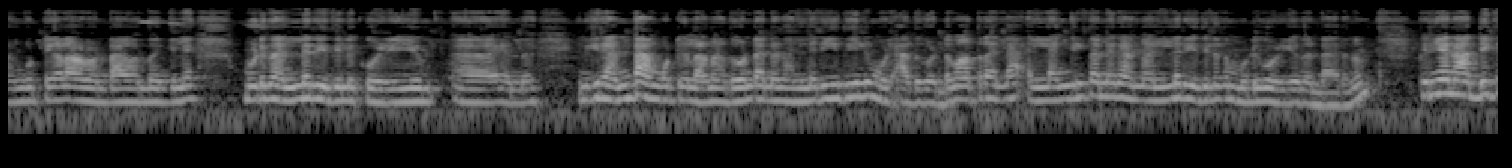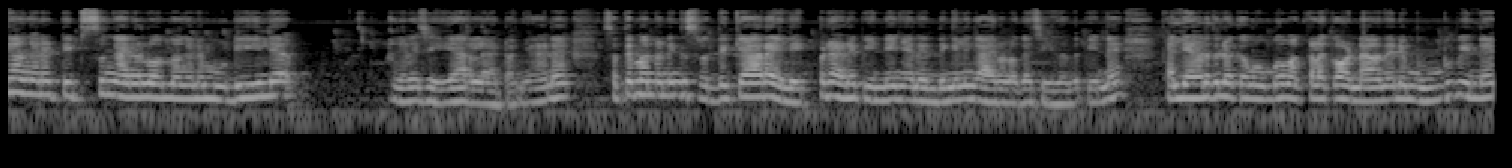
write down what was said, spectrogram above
ആൺകുട്ടികളാണ് ഉണ്ടാകുന്നതെങ്കിൽ മുടി നല്ല രീതിയിൽ കൊഴിയും എന്ന്. എനിക്ക് രണ്ട് ആൺകുട്ടികളാണ്. അതുകൊണ്ട് തന്നെ നല്ല രീതിയിൽ മുടി അതുകൊണ്ട് മാത്രമല്ല അല്ലെങ്കിൽ തന്നെ നല്ല രീതിയിൽ മുടി കൊഴിയുന്നുണ്ടായിരുന്നു. പിന്നെ ഞാൻ അധികം അങ്ങനെ ടിപ്സും കാര്യങ്ങളൊന്നും അങ്ങനെ മുടിയിൽ അങ്ങനെ ചെയ്യാറില്ല കേട്ടോ. ഞാൻ സത്യം പറഞ്ഞിട്ടുണ്ടെങ്കിൽ ശ്രദ്ധിക്കാറേ ഇല്ല ഇപ്പോഴാണ് പിന്നെ ഞാൻ എന്തെങ്കിലും കാര്യങ്ങളൊക്കെ ചെയ്യുന്നത്. പിന്നെ കല്യാണത്തിനൊക്കെ മുമ്പ് മക്കളൊക്കെ ഉണ്ടാകുന്നതിന് മുമ്പ് പിന്നെ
